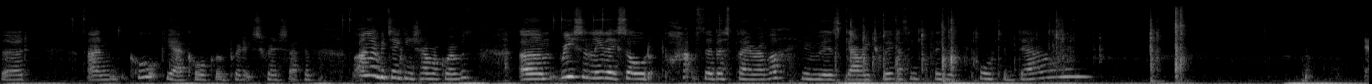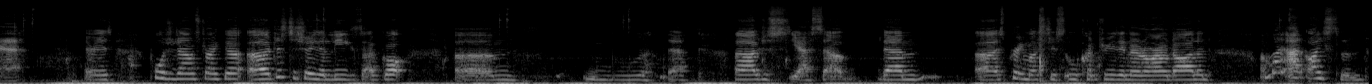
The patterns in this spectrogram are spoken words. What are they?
third. And Cork, yeah, Cork are predicted to finish second. But I'm going to be taking Shamrock Rovers. Um, recently they sold perhaps their best player ever, who is Gary Twigg. I think he plays with Portadown. Yeah, there he is. Portadown striker. Uh, just to show you the leagues that I've got. Um, there. Uh, just, yeah, set up them. Uh, it's pretty much just all countries in and around Ireland. I might add Iceland.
